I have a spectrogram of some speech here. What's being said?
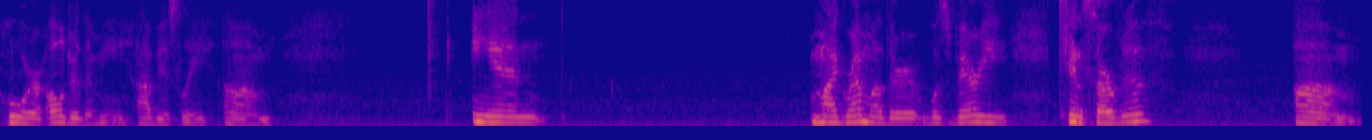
who were older than me, obviously. Um, and my grandmother was very conservative. Um,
